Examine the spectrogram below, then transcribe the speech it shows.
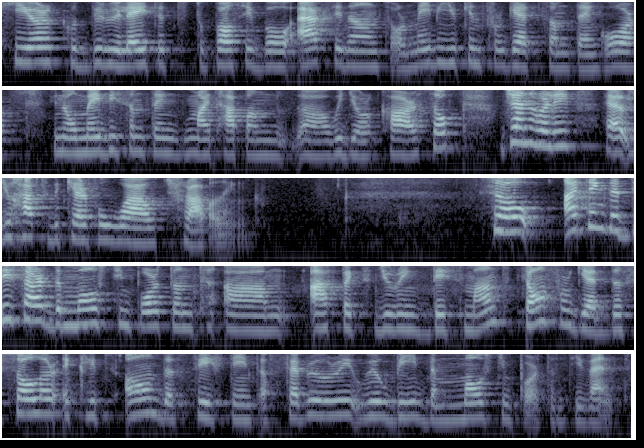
here could be related to possible accidents or maybe you can forget something or you know maybe something might happen uh, with your car so generally uh, you have to be careful while traveling so I think that these are the most important um, aspects during this month. Don't forget the solar eclipse on the 15th of February will be the most important event.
